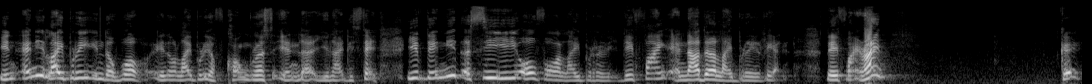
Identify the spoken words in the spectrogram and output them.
In any library in the world, you know, Library of Congress in the United States, if they need a CEO for a library, they find another librarian. They find, right? Okay?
